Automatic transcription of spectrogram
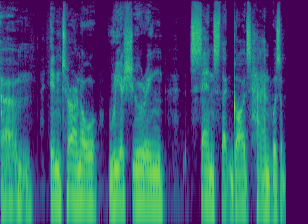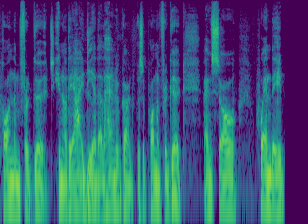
um, internal, reassuring sense that God's hand was upon them for good. You know, the idea that the hand of God was upon them for good. And so when they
